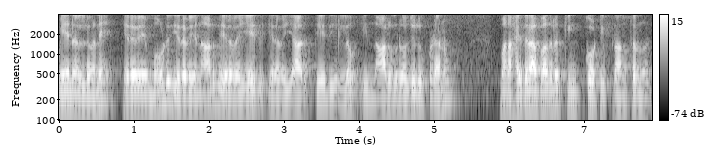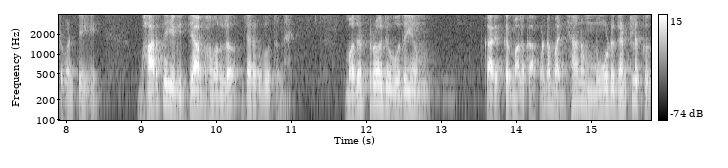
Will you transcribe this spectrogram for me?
మే నెలలోనే ఇరవై మూడు ఇరవై నాలుగు ఇరవై ఐదు ఇరవై ఆరు తేదీల్లో ఈ నాలుగు రోజులు కూడాను మన హైదరాబాద్లో కింగ్ కోటి ప్రాంతంలో ఉన్నటువంటి భారతీయ విద్యాభవన్లో జరగబోతున్నాయి. మొదటి రోజు ఉదయం కార్యక్రమాలు కాకుండా మధ్యాహ్నం మూడు గంటలకు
